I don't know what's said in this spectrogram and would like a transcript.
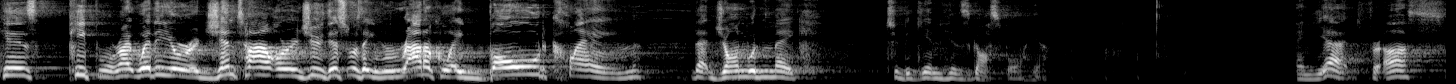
his people, right? Whether you're a Gentile or a Jew, this was a radical, a bold claim that John would make to begin his gospel here. And yet, for us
